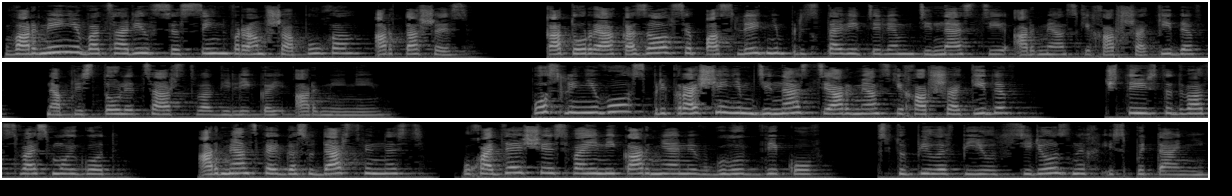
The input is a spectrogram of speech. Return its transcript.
В Армении воцарился сын Врам-Шапуха Арташес, который оказался последним представителем династии армянских аршакидов на престоле царства Великой Армении. После него, с прекращением династии армянских аршакидов, 428 год, армянская государственность, уходящая своими корнями вглубь веков, вступила в период серьезных испытаний,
